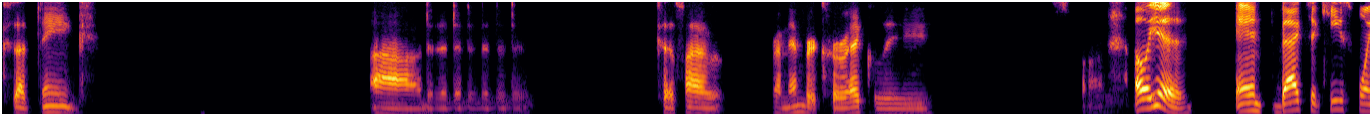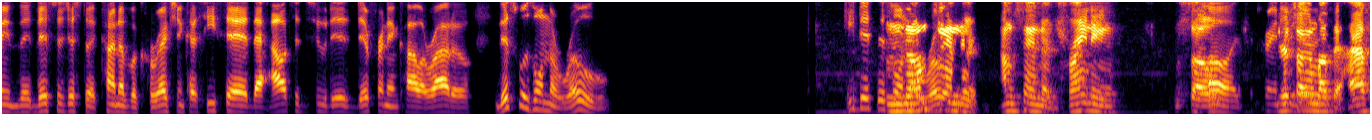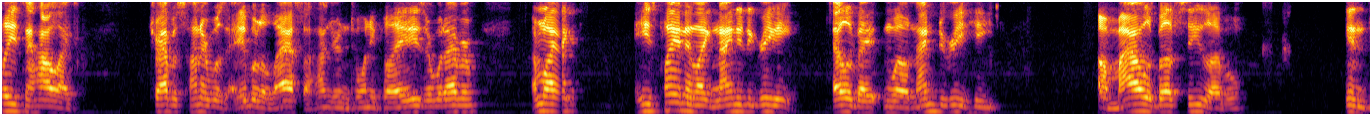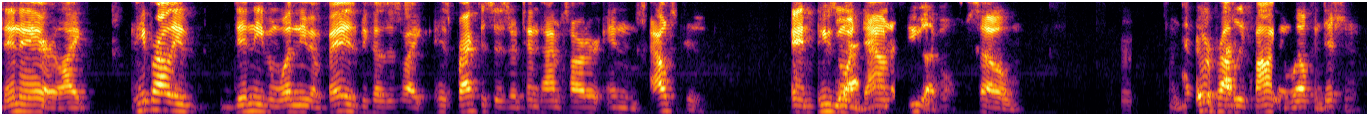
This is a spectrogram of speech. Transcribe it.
Cause I think uh, because if I remember correctly, oh yeah, and back to Keith's point that this is just a kind of a correction because he said that altitude is different in Colorado. This was on the road. He did this on no, the I'm road. Saying that, I'm saying the training. So oh, training you're talking about the athletes and how like Travis Hunter was able to last 120 plays or whatever. I'm like, he's playing in like 90 degree elevate, well, 90 degree heat, a mile above sea level, in thin air. Like he probably didn't even wasn't even phased because it's like his practices are 10 times harder in altitude, and he's yeah. going down to sea level. So they were probably fine and well conditioned.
